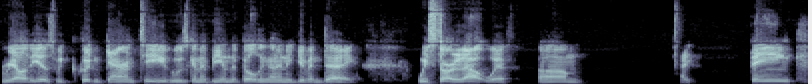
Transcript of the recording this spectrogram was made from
reality is we couldn't guarantee who's going to be in the building on any given day. We started out with, um, I think,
